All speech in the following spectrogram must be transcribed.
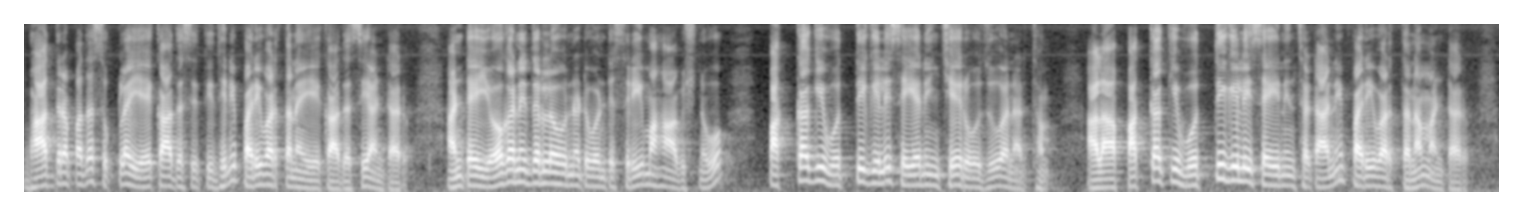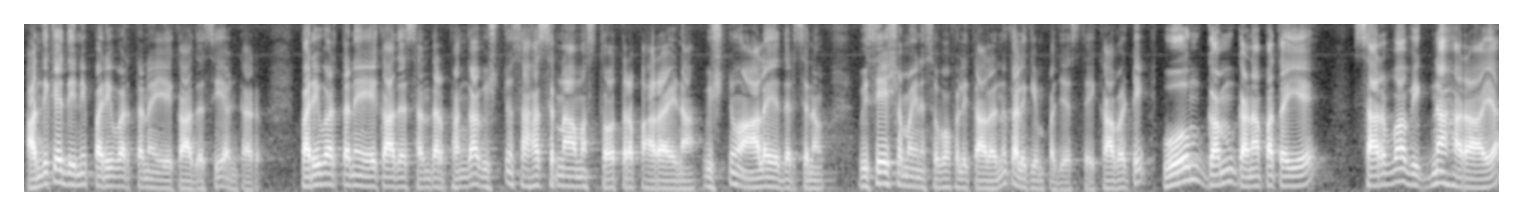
భాద్రపద శుక్ల ఏకాదశి తిథిని పరివర్తన ఏకాదశి అంటారు. అంటే యోగ నిద్రలో ఉన్నటువంటి శ్రీ మహావిష్ణువు పక్కకి ఒత్తిగిలి శయనించే రోజు అని అర్థం. అలా పక్కకి ఒత్తిగిలి శయనించటాన్ని పరివర్తనం అంటారు. అందుకే దీన్ని పరివర్తన ఏకాదశి అంటారు. పరివర్తన ఏకాదశి సందర్భంగా విష్ణు సహస్రనామ స్తోత్ర పారాయణ విష్ణు ఆలయ దర్శనం విశేషమైన శుభ ఫలితాలను కలిగింపజేస్తాయి. కాబట్టి ఓం గం గణపతయే సర్వ విఘ్నహరాయ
